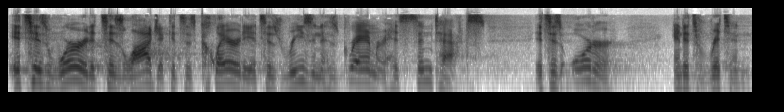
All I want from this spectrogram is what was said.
It's His word, it's His logic, it's His clarity, it's His reason, His grammar, His syntax, it's His order. and it's written.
